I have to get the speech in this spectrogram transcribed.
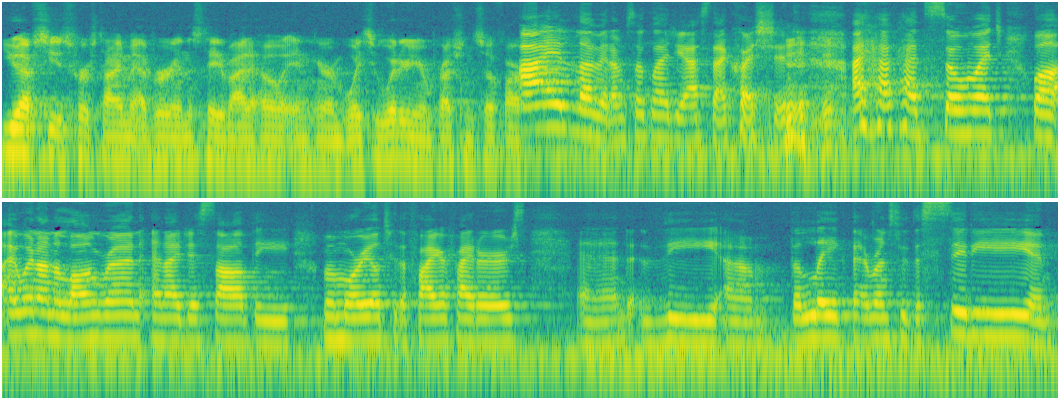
UFC's first time ever in the state of Idaho and here in Boise. What are your impressions so far? I love it. I'm so glad you asked that question. I have had so much. Well, I went on a long run and I just saw the memorial to the firefighters and the um, the lake that runs through the city and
